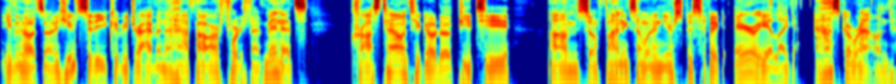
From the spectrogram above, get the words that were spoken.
even though it's not a huge city, you could be driving a half hour, 45 minutes cross town to go to a PT. Um, so finding someone in your specific area, like ask around,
